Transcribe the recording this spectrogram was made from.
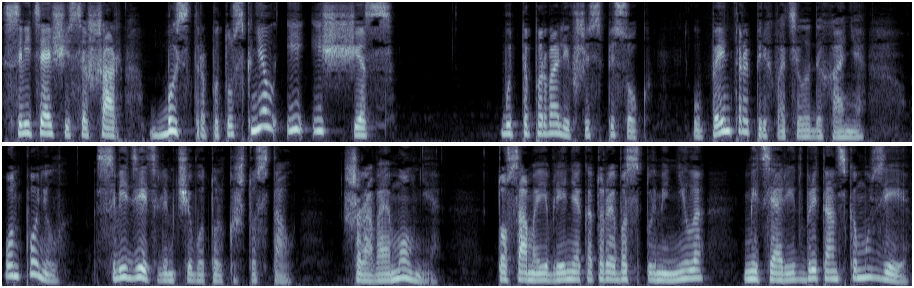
Светящийся шар быстро потускнел и исчез — будто провалившись в песок. У Пейнтера перехватило дыхание. Он понял, свидетелем чего только что стал. Шаровая молния. То самое явление, которое воспламенило метеорит в Британском музее.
